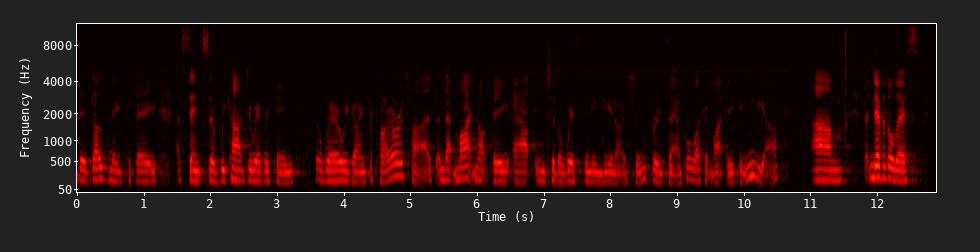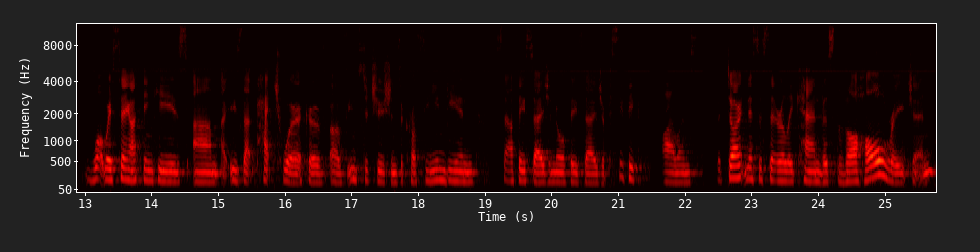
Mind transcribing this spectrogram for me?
there does need to be a sense of we can't do everything, so where are we going to prioritise? And that might not be out into the Western Indian Ocean, for example, like it might be for India. Um, but nevertheless, what we're seeing, I think, is, um, is that patchwork of, of institutions across the Indian, Southeast Asia, Northeast Asia, Pacific islands that don't necessarily canvass the whole region,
